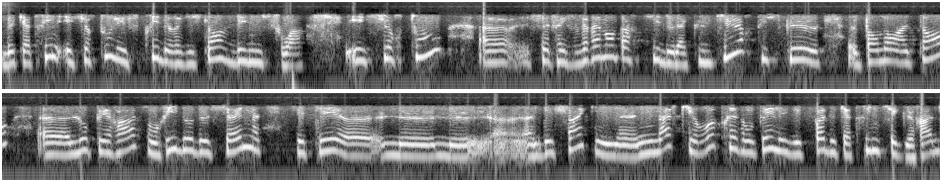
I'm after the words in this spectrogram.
de Catherine et surtout l'esprit de résistance des Niçois. Et surtout, euh, ça fait vraiment partie de la culture puisque euh, pendant un temps, euh, l'opéra, son rideau de scène, c'était euh, le, le- un dessin, qui, une image qui représentait les exploits de Catherine Ségurane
